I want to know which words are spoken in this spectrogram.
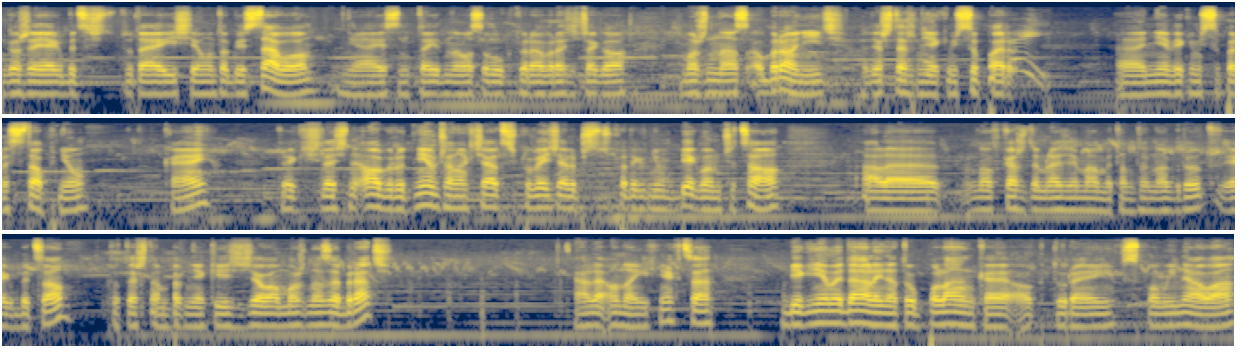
gorzej jakby coś tutaj się tobie stało. Ja jestem tutaj jedną osobą, która w razie czego może nas obronić, chociaż też nie jakimś super, e, nie w jakimś super stopniu. Okej. Tu jakiś leśny ogród, nie wiem czy ona chciała coś powiedzieć, ale przez przypadek w nią biegłem czy co. Ale no w każdym razie mamy tam ten ogród, jakby co. To też tam pewnie jakieś zioła można zebrać ale ona ich nie chce. Biegniemy dalej na tą polankę, o której wspominała.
